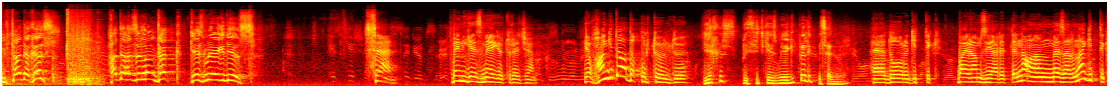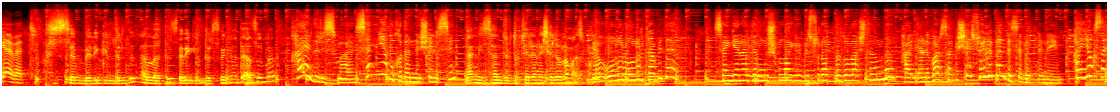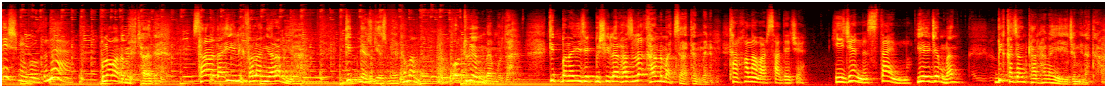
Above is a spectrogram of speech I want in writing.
İftihar kız. Hadi hazırlan kalk. Gezmeye gidiyoruz. Sen beni gezmeye götüreceksin. Ya hangi dağda kurt öldü? Niye kız? Biz hiç gezmeye gitmedik mi seninle? He doğru gittik. Bayram ziyaretlerine ananın mezarına gittik evet. Sen beni güldürdün. Allah da seni güldürsün. Hadi hazırlan. Hayırdır İsmail? Sen niye bu kadar neşelisin? Lan insan durduk yere neşeli olamaz mı? Ya olur olur tabii de. Sen genelde muşmula gibi bir suratla dolaştığından... Hayır yani varsa bir şey söyle ben de sebepleneyim. Ha yoksa iş mi buldun ha? Bulamadım üftade. Sana da iyilik falan yaramıyor. Gitmiyoruz gezmeye tamam mı? Oturuyorum ben burada. Git bana yiyecek bir şeyler hazırla. Karnım aç zaten benim. Tarhana var sadece. Yiyeceksin mi, ısıtayım mı? Yiyeceğim lan. Bir kazan tarhana yiyeceğim inatla.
